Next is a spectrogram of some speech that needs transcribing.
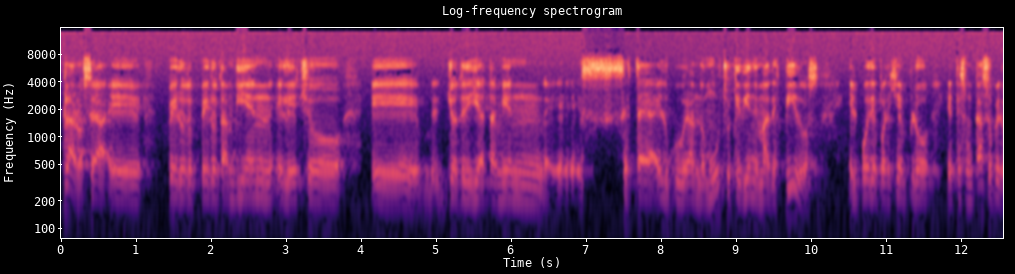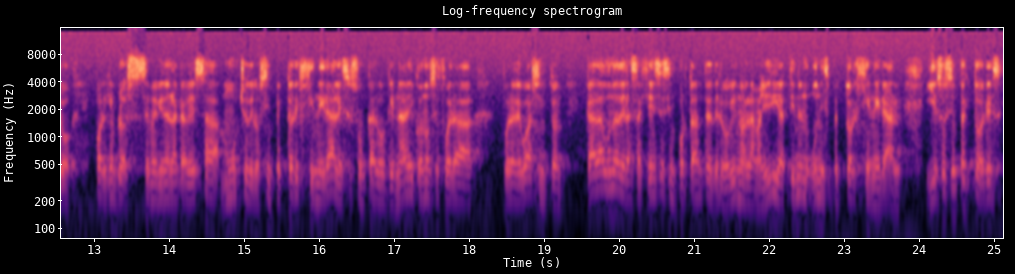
Claro, o sea, eh, pero, pero también el hecho, eh, yo diría también, eh, se está elucubrando mucho que vienen más despidos. Él puede, por ejemplo, este es un caso, pero, por ejemplo, se me viene a la cabeza muchos de los inspectores generales, es un cargo que nadie conoce fuera, fuera de Washington cada una de las agencias importantes del gobierno, la mayoría, tienen un inspector general. Y esos inspectores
